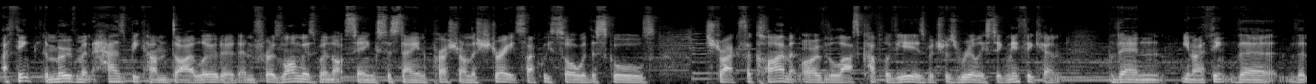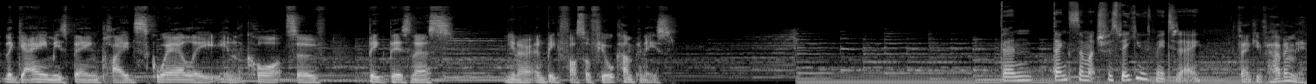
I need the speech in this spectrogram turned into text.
I think the movement has become diluted. And for as long as we're not seeing sustained pressure on the streets, like we saw with the schools strike for climate over the last couple of years, which was really significant, then, you know, I think the, the, the game is being played squarely in the courts of big business, you know, and big fossil fuel companies. Ben, thanks so much for speaking with me today. Thank you for having me.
